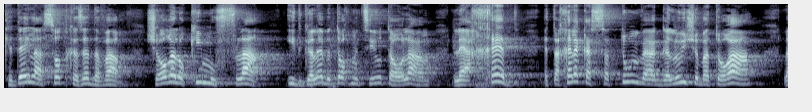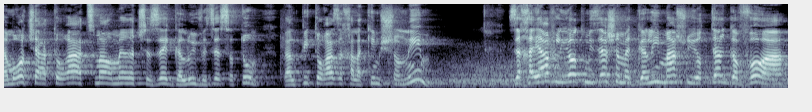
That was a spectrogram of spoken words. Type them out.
כדי לעשות כזה דבר, שאור אלוקי מופלא יתגלה בתוך מציאות העולם, לאחד את החלק הסתום והגלוי שבתורה, למרות שהתורה עצמה אומרת שזה גלוי וזה סתום, ועל פי תורה זה חלקים שונים, זה חייב להיות מזה שמגלים משהו יותר גבוה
